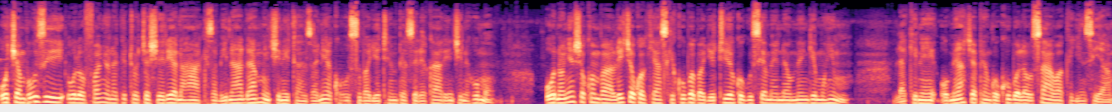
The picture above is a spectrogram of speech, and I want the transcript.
Uchambuzi uliofanywa na Kituo cha Sheria na Haki za Binadamu nchini Tanzania kuhusu bajeti mpya ya serikali nchini humo unaonyesha kwamba licha kwa kiasi kikubwa bajeti hiyo kugusia maeneo mengi muhimu, lakini umeacha pengo kubwa la usawa wa kijinsia.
